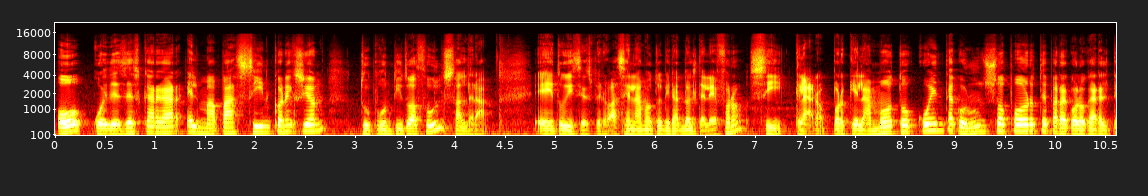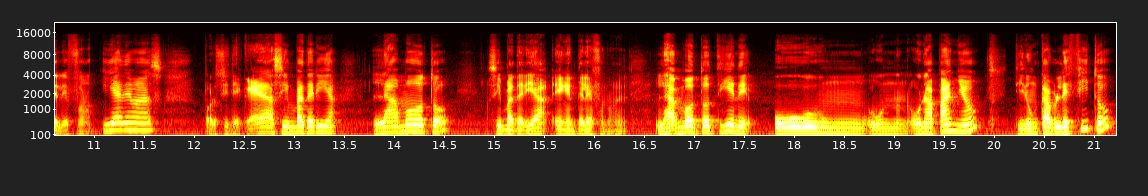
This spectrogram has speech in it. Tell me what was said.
o puedes descargar el mapa sin conexión tu puntito azul saldrá. Eh, tú dices, ¿pero vas en la moto mirando el teléfono? Sí, claro, porque la moto cuenta con un soporte para colocar el teléfono. Y además, por si te quedas sin batería, la moto, sin batería en el teléfono, ¿eh? la moto tiene un, un, apaño, tiene un cablecito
